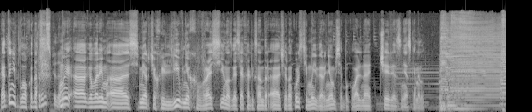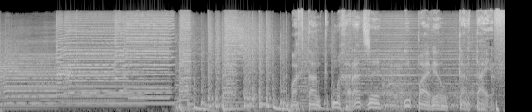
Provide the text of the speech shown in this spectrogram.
Это неплохо, да. в принципе, да. Мы э, говорим о смерчах и ливнях в России. У нас в гостях Александр э, Чернокульский. Мы вернемся буквально через несколько минут. Вахтанг Махарадзе и Павел Картаев.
